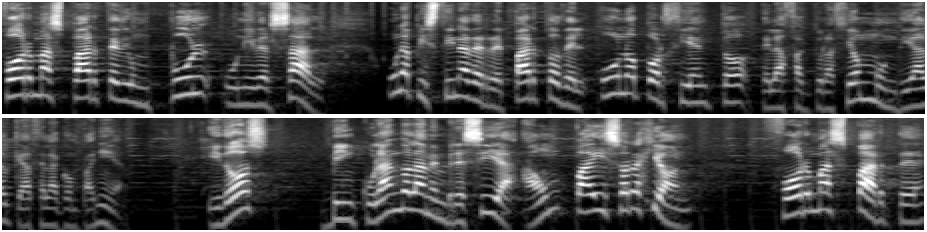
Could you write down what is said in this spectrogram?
formas parte de un pool universal, una piscina de reparto del 1% de la facturación mundial que hace la compañía. Y dos, vinculando la membresía a un país o región, formas parte,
